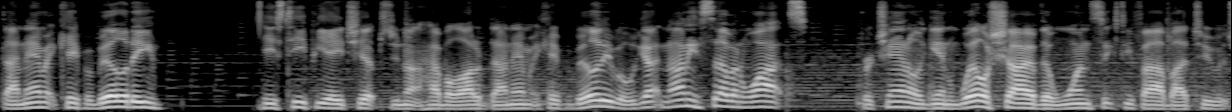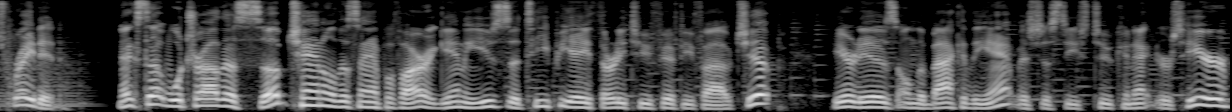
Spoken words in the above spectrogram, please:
dynamic capability. These TPA chips do not have a lot of dynamic capability, but we got 97 watts per channel, again, well shy of the 165 by 2 it's rated. Next up, we'll try the sub channel of this amplifier. Again, it uses a TPA 3255 chip. Here it is on the back of the amp. It's just these two connectors here.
